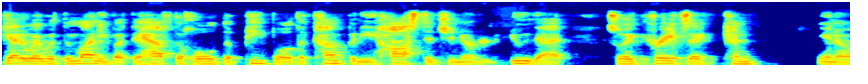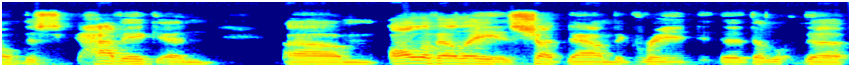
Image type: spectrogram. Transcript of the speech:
get away with the money. But they have to hold the people, the company hostage in order to do that. So it creates a, con- you know, this havoc and um, all of LA is shut down, the grid, the, the, the,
